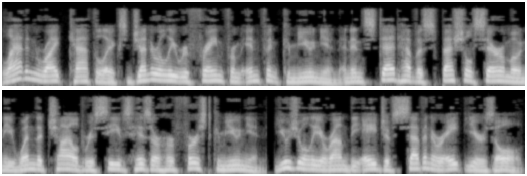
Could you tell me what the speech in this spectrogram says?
Latin Rite Catholics generally refrain from infant communion and instead have a special ceremony when the child receives his or her first communion, usually around the age of 7 or 8 years old.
